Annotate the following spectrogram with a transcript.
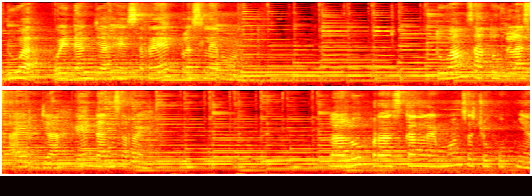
Dua, wedang jahe serai plus lemon. Tuang satu gelas air jahe dan serai. Lalu peraskan lemon secukupnya.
